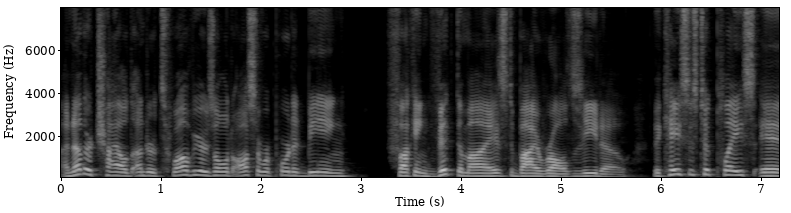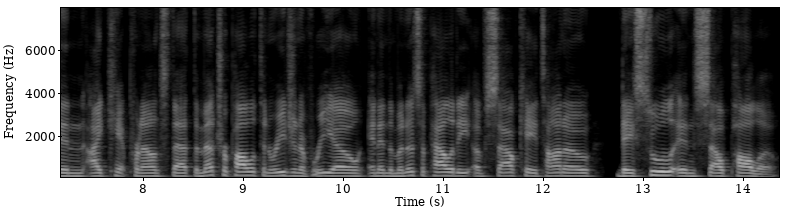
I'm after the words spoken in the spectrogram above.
Another child under 12 years old also reported being fucking victimized by Raulzito. The cases took place in, I can't pronounce that, the metropolitan region of Rio and in the municipality of Sao Caetano de Sul in Sao Paulo.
